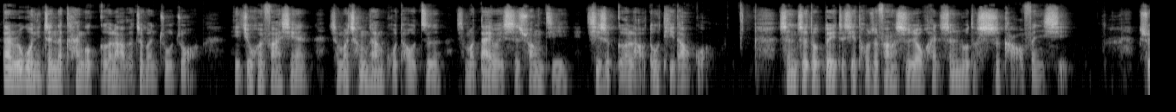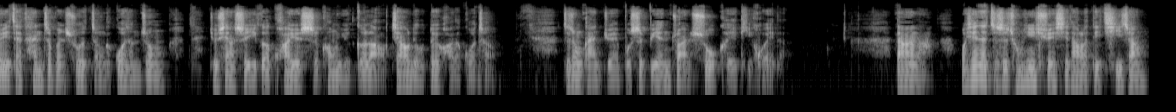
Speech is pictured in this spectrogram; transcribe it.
但如果你真的看过葛老的这本著作，你就会发现，什么成长股投资，什么戴维斯双击，其实葛老都提到过，甚至都对这些投资方式有很深入的思考和分析。所以在看这本书的整个过程中，就像是一个跨越时空与葛老交流对话的过程。这种感觉不是别人转述可以体会的。当然啦，我现在只是重新学习到了第七章，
